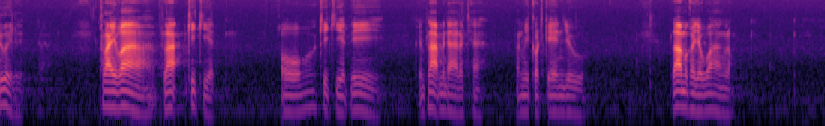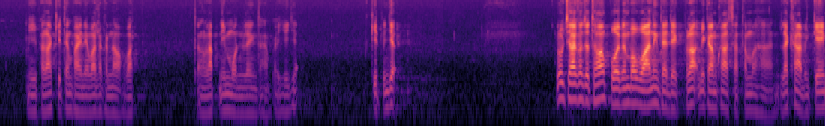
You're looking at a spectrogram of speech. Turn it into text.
เรื่อย ๆ เลย ใครว่าพระขี้เกียจโอ้ขี้เกียจนี่ เป็นพระไม่ได้หรอกจ้ะมันมีกฎเกณฑ์อยู่ พระไม่ค่อยจะว่างหรอก มีภารกิจทั้งภายในวัดแล้วก็นอกวัด ต้องรับนิมนต์อะไรต่างๆไปเยอะแยะ กิจมันเยอะ ลูกชายคนสุดท้องป่วยเป็นเบาหวานตั้งแต่เด็ก เพราะมีการฆ่าสัตว์ทำอาหาร และฆ่าเป็นเกม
